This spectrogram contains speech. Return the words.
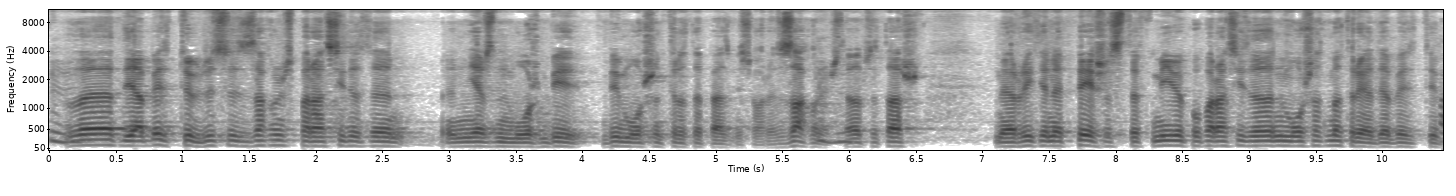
Mhm. Dhe diabeti tip 2 që zakonisht paraqitet te njerëzit në moshë mbi mbi moshën 35 vjeçare. Zakonisht, mhm. edhe pse tash me rritjen e peshës së fëmijëve po paraqitet edhe në moshat më të reja diabeti tip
